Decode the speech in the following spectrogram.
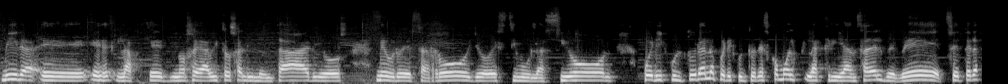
mira, eh, eh, eh, no sé, hábitos alimentarios, neurodesarrollo, estimulación, puericultura, la puericultura es como la crianza del bebé, etcétera.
